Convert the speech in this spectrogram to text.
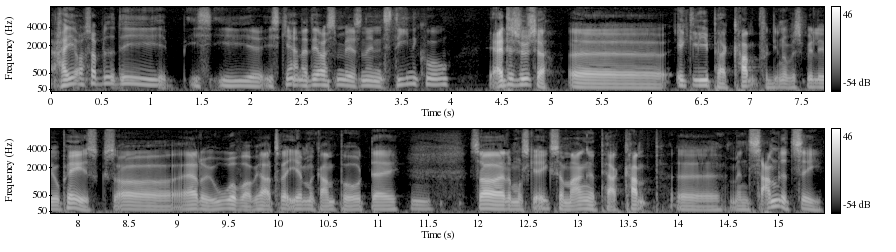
har I også oplevet det i, i, i, i Skjern? Er det også med sådan en stigende kurve? Ja, det synes jeg. Øh, ikke lige per kamp, fordi når vi spiller europæisk, så er der jo uger, hvor vi har tre hjemmekampe på otte dage. Mm. Så er der måske ikke så mange per kamp, øh, men samlet set,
